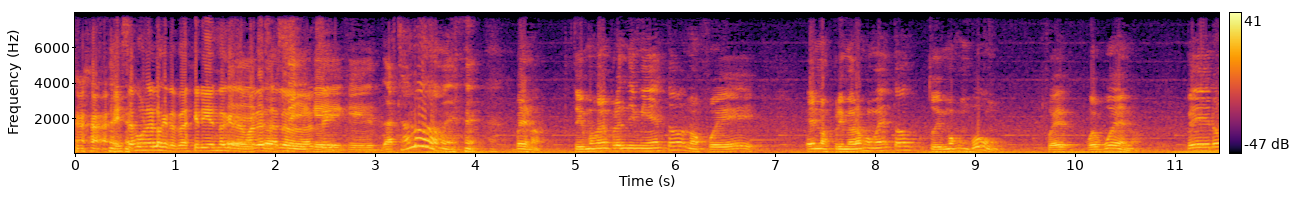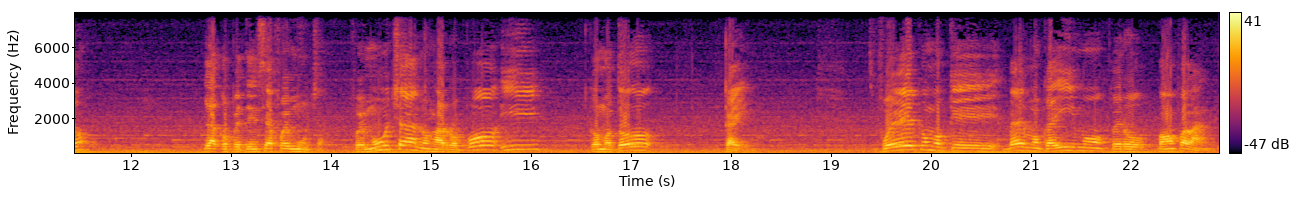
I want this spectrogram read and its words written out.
Ese es uno de los que te está escribiendo que te mande saludos. sí, ¿sí? que, que, ah, salúdame. bueno, tuvimos un emprendimiento, nos fue, en los primeros momentos tuvimos un boom, fue, fue bueno, pero la competencia fue mucha, fue mucha, nos arropó y como todo, caímos. Fue como que, vemos, caímos, pero vamos para adelante.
